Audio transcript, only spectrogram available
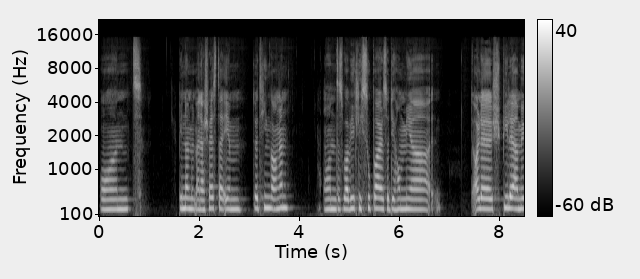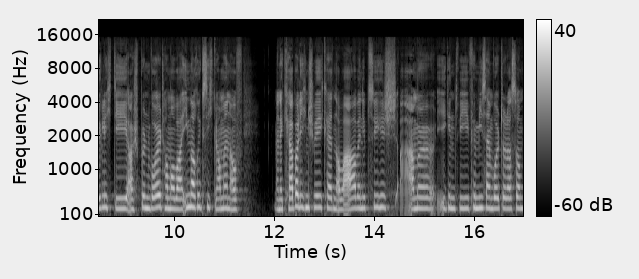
Und bin dann mit meiner Schwester eben dorthin gegangen. Und das war wirklich super. Also die haben mir alle Spiele ermöglicht, die ich auch spielen wollte, haben aber immer Rücksicht genommen auf meine körperlichen Schwierigkeiten, aber auch wenn ich psychisch einmal irgendwie für mich sein wollte oder so.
